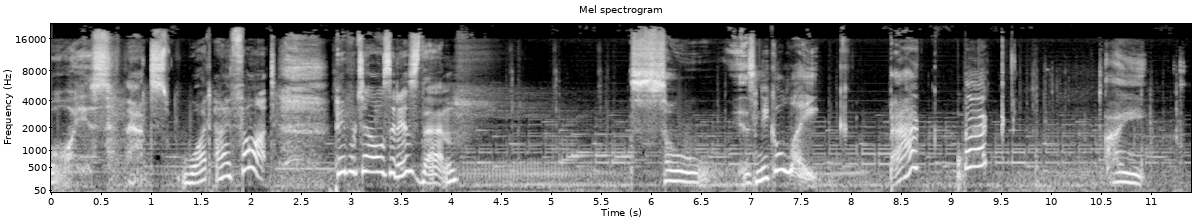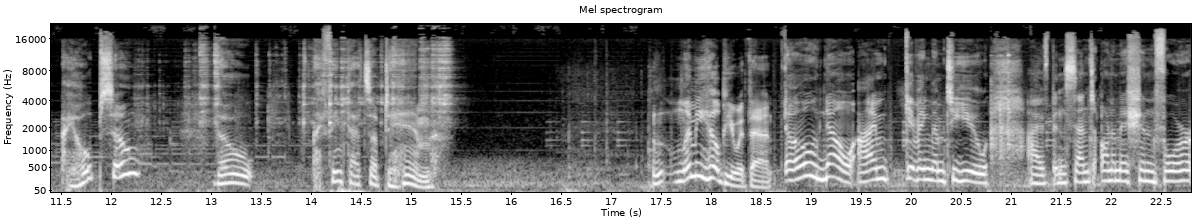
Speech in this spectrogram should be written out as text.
Boys, that's what I thought. Paper towels it is then. So, is Nico, like, back? Back? I. I hope so? Though, I think that's up to him. Let me help you with that. Oh no, I'm giving them to you. I've been sent on a mission for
